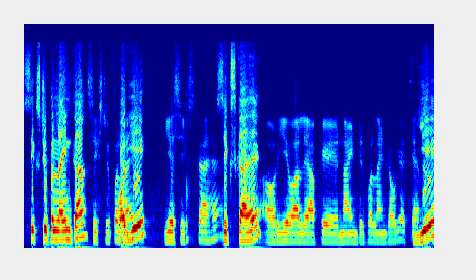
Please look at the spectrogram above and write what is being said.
सिक्स ट्रिपल नाइन का? सिक्स ट्रिपल और ये? ये सिक्स का है। सिक्स का है। और ये वाले आपके नाइन ट्रिपल नाइन का हो गया 10 ये?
